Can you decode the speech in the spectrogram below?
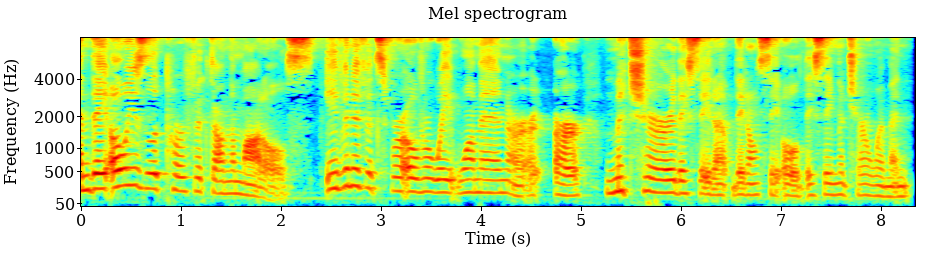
and they always look perfect on the models. Even if it's for overweight women or, or mature, they say they don't say old, they say mature women.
